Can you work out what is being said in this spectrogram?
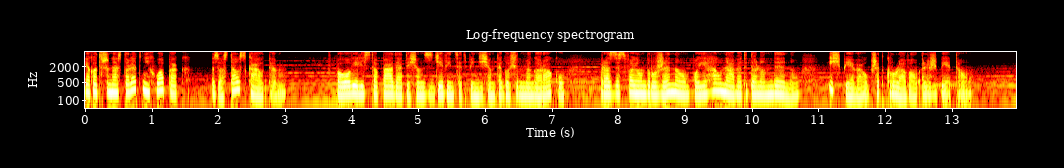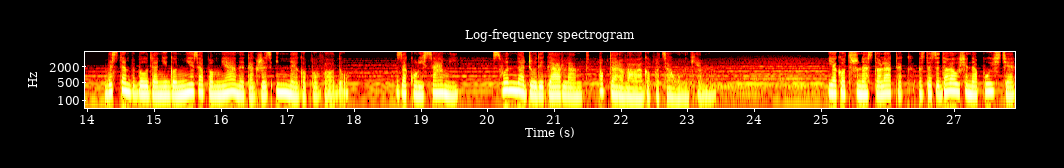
Jako trzynastoletni chłopak został skautem. W połowie listopada 1957 roku wraz ze swoją drużyną pojechał nawet do Londynu i śpiewał przed królową Elżbietą. Występ był dla niego niezapomniany także z innego powodu. Za kulisami słynna Judy Garland obdarowała go pocałunkiem. Jako trzynastolatek zdecydował się na pójście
